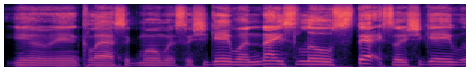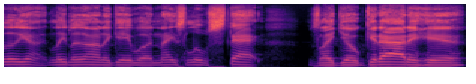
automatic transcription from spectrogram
You know what I mean? Classic moment. So she gave her a nice little stack. So she gave Liliana, gave her a nice little stack was like, "Yo, get out of here,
